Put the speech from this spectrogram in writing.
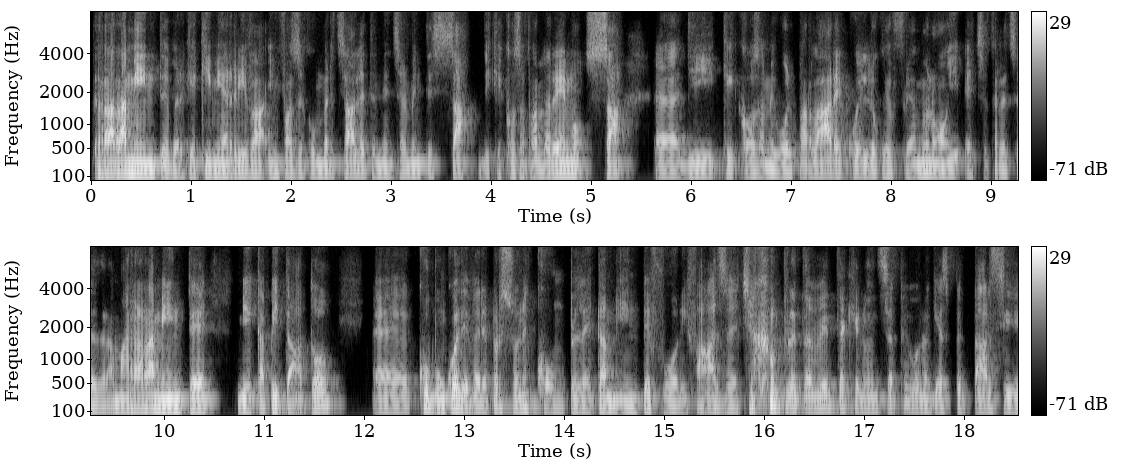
raramente perché chi mi arriva in fase commerciale tendenzialmente sa di che cosa parleremo, sa eh, di che cosa mi vuol parlare, quello che offriamo noi, eccetera, eccetera. Ma raramente mi è capitato eh, comunque di avere persone completamente fuori fase, cioè completamente che non sapevano che aspettarsi,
